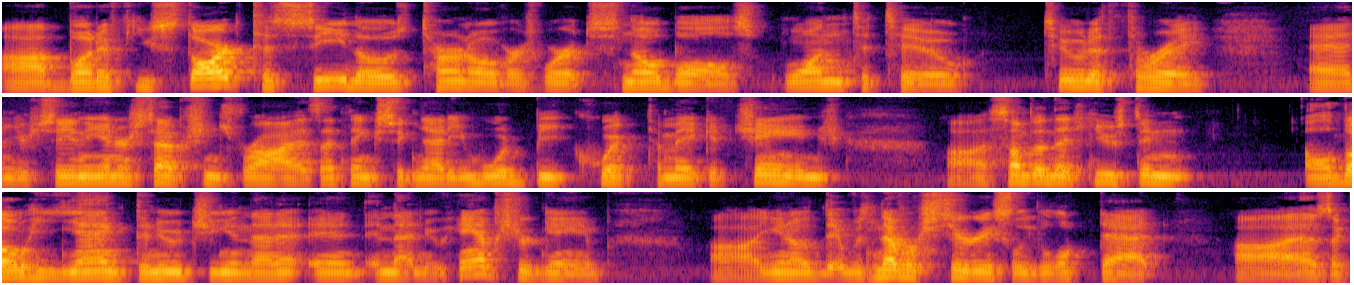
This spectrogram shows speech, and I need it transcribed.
Uh, but if you start to see those turnovers where it snowballs one to two, two to three, and you're seeing the interceptions rise, I think Cignetti would be quick to make a change. Uh, something that Houston, although he yanked DiNucci in that in, in that New Hampshire game, uh, you know, it was never seriously looked at uh, as a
